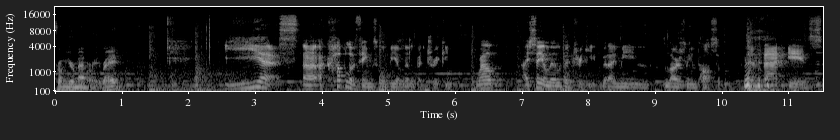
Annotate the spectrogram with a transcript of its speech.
from your memory, right? Yes, uh, a couple of things will be a little bit tricky. Well, I say a little bit tricky, but I mean largely impossible. and that is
